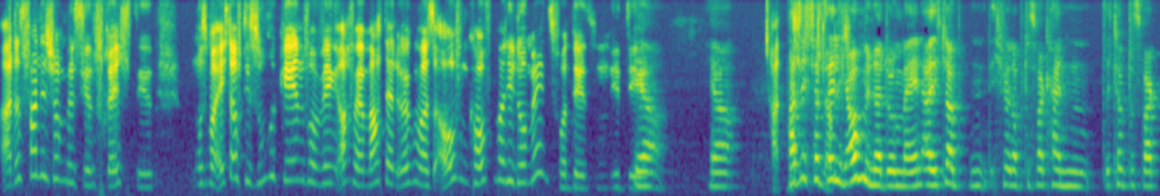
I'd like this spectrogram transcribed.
Ah, das fand ich schon ein bisschen frech. Die, muss man echt auf die Suche gehen, von wegen, ach, wer macht denn irgendwas auf und kauft mal die Domains von diesen Ideen. Ja, ja. Hat Hatte ich tatsächlich geklappt. auch mit einer Domain. Also ich glaube, ich glaube, das war kein, ich glaube, das war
